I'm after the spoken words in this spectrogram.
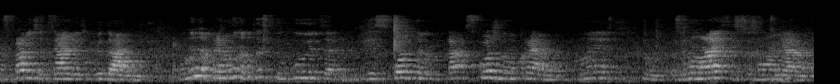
насправді соціально відповідальні. Вони напряму на ти спілкуються із кожним, так, з кожним окремо. Вони ну, з громадськістю, з громадянами.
